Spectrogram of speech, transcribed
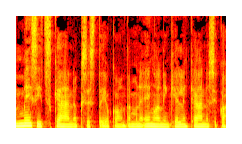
message-käännöksestä, joka on tämmöinen englanninkielinen käännös, joka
